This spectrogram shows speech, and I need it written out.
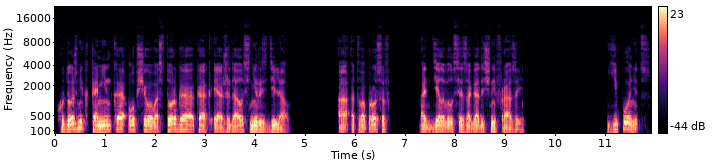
Художник Каминка общего восторга, как и ожидалось, не разделял а от вопросов отделывался загадочной фразой «Японец.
